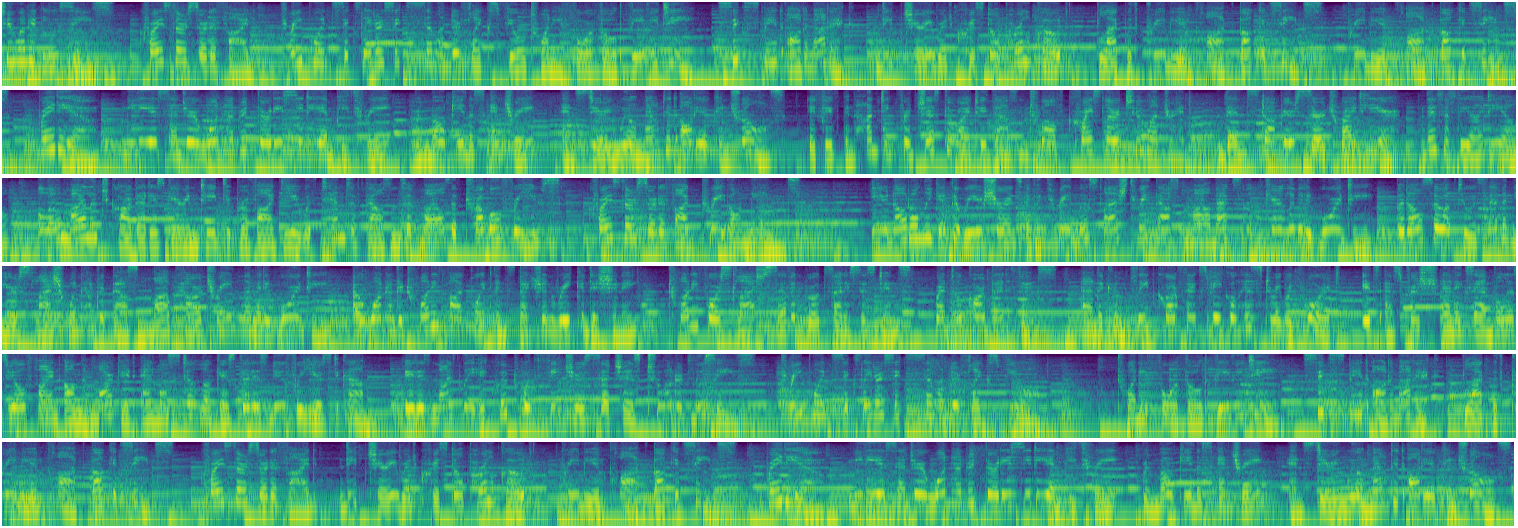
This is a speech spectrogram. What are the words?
200 LX, Chrysler certified 3.6 liter 6 cylinder flex fuel 24 volt VVT, 6 speed automatic, deep cherry red crystal pearl coat, black with premium cloth bucket seats, premium cloth bucket seats, radio, media center 130 CD MP3, remote keyless entry, and steering wheel mounted audio controls. If you've been hunting for just the right 2012 Chrysler 200, then stop your search right here. This is the ideal, low mileage car that is guaranteed to provide you with tens of thousands of miles of trouble-free use. Chrysler certified pre-owned means you not only get the reassurance of a 3-3,000 mile maximum care limited warranty, but also up to a 7-year 100,000 mile powertrain limited warranty, a 125-point inspection reconditioning, 24-7 roadside assistance, rental car benefits, and a complete Carfax vehicle history report. It's as fresh an example as you'll find on the market and will still look as good as new for years to come. It is nicely equipped with features such as 200 LX, 3.6-liter six-cylinder flex fuel, 24-volt VVT, 6-speed automatic, black with premium cloth bucket seats, Chrysler certified, deep cherry red crystal pearl coat, premium cloth bucket seats, radio, media center 130 CD MP3, remote keyless entry, and steering wheel mounted audio controls.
